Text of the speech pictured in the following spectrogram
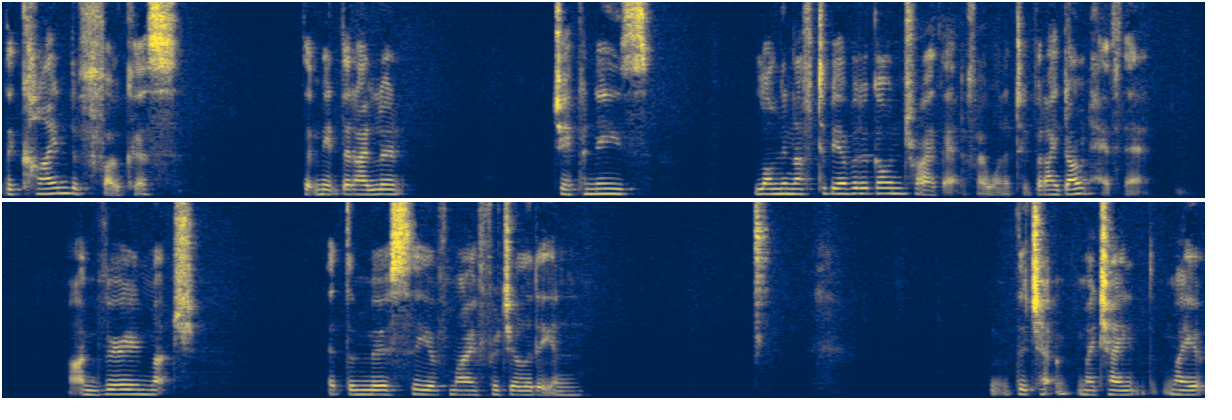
the kind of focus that meant that I learnt Japanese long enough to be able to go and try that if I wanted to, but I don't have that. I'm very much at the mercy of my fragility and the cha- my change, my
